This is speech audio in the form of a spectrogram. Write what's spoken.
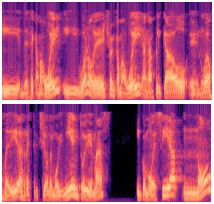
y desde Camagüey y bueno, de hecho en Camagüey han aplicado nuevas medidas, restricción de movimiento y demás y como decía, no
